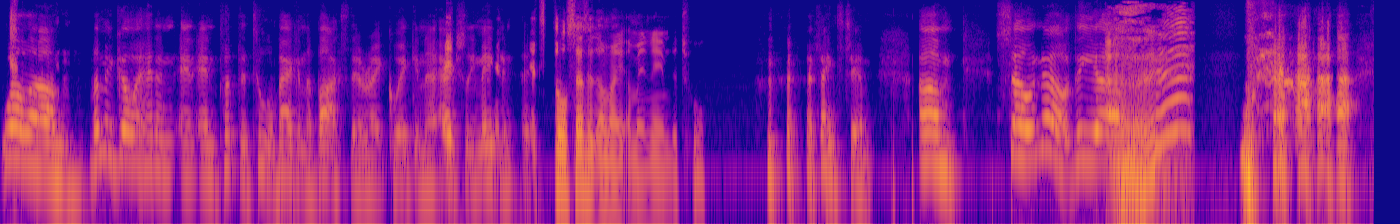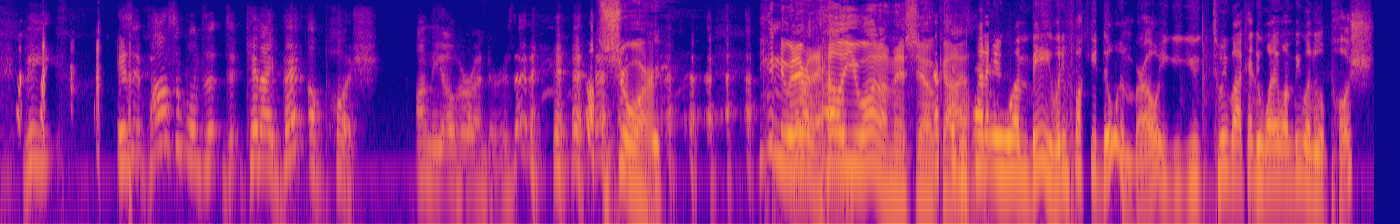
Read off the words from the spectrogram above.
Well, um, let me go ahead and, and, and put the tool back in the box there, right quick, and uh, actually make an. It still says it on my on my name, the tool. Thanks, Tim. Um, so no, the uh, the is it possible to, to can I bet a push on the over under? Is that Sure. You can do whatever the hell you want on this show, Kyle. one A one B. What the fuck you doing, bro? You, you tell me why I can do one A one B when do a push?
